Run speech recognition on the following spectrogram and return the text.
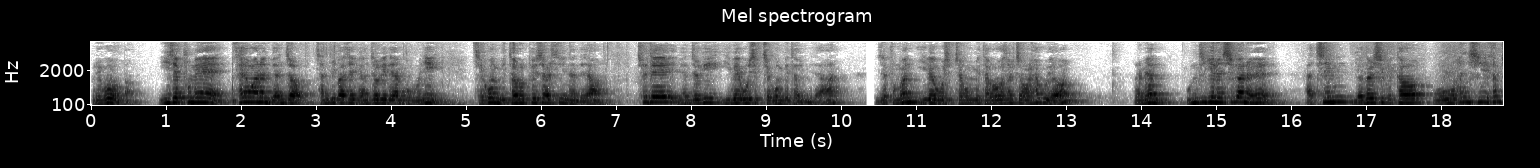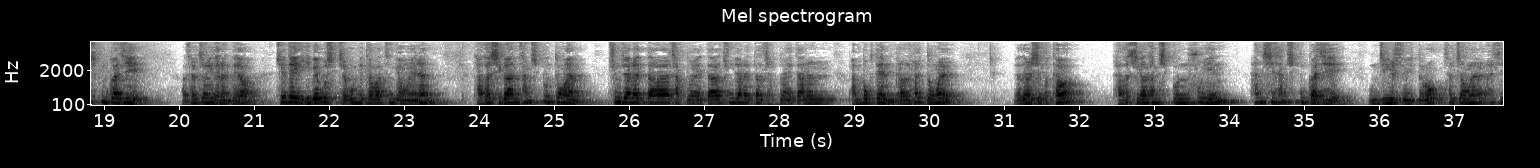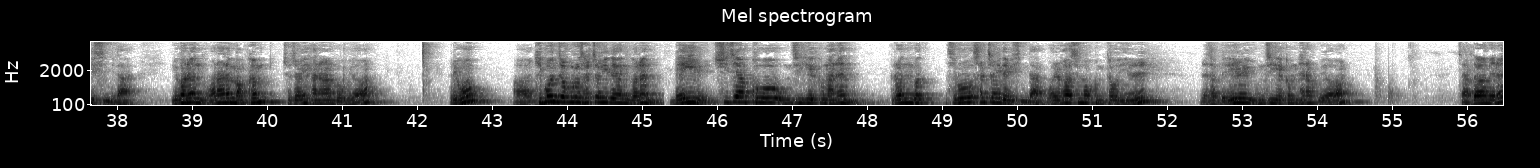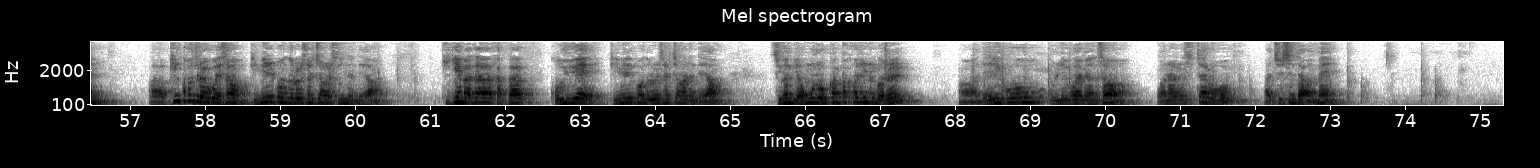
그리고 이 제품에 사용하는 면적, 잔디밭의 면적에 대한 부분이 제곱미터로 표시할 수 있는데요. 최대 면적이 250제곱미터입니다. 이 제품은 250제곱미터로 설정을 하고요. 그러면 움직이는 시간을 아침 8시부터 오후 1시 30분까지 설정이 되는데요. 최대 250제곱미터 같은 경우에는 5시간 30분 동안 충전했다가 작동했다, 충전했다, 작동했다는 반복된 그런 활동을 8시부터 5시간 30분 후인 1시 30분까지 움직일 수 있도록 설정을 할 수 있습니다. 이거는 원하는 만큼 조정이 가능한 거고요. 그리고 어, 기본적으로 설정이 되는 거는 매일 쉬지 않고 움직이게끔 하는 그런 것으로 설정이 되어 있습니다. 월, 화, 수, 목, 금, 토, 일 그래서 매일 움직이게끔 해놨고요. 자, 그 다음에는 어, 핀코드라고 해서 비밀번호를 설정할 수 있는데요. 기계마다 각각 고유의 비밀번호를 설정하는데요. 지금 0으로 깜빡거리는 거를 어, 내리고 올리고 하면서 원하는 숫자로 맞추신 다음에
